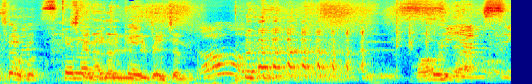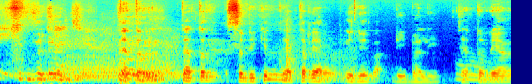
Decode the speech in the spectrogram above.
Skena skena dari beauty pageant. oh Maunya. CMC teater teater sedikit teater yang ini pak di Bali teater yang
